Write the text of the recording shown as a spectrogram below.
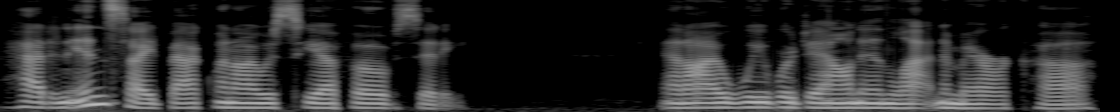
had an insight back when I was CFO of Citi, and I we were down in Latin America,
